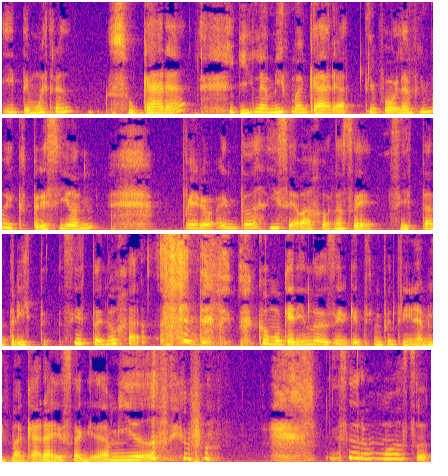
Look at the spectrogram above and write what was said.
y te muestran su cara y la misma cara, tipo la misma expresión, pero en todas dice abajo, no sé, si está triste, si está enojada, como queriendo decir que siempre tiene la misma cara esa que da miedo, tipo. Es hermoso.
